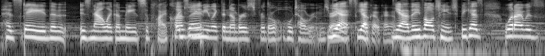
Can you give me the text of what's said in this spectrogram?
had stayed, the is now like a maid supply closet. like you mean like the numbers for the hotel rooms, right? Yes. Yeah. Okay. Okay. okay. Yeah, they've all changed because what I was,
